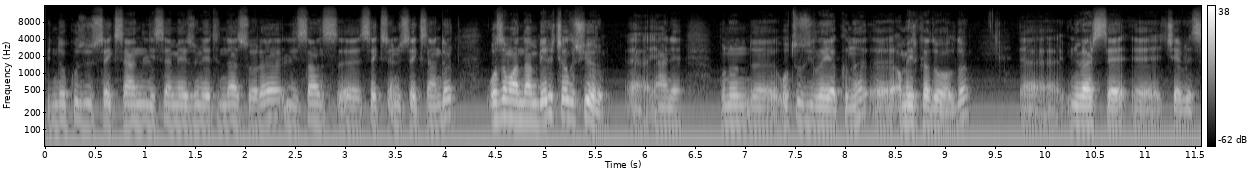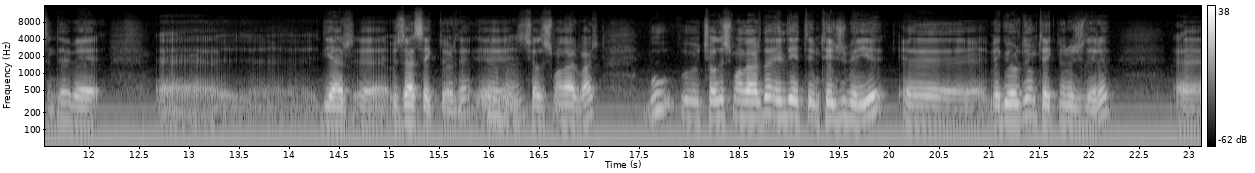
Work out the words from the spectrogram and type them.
e, 1980 lise mezuniyetinden sonra lisans e, 83-84 o zamandan beri çalışıyorum. E, yani bunun e, 30 yıla yakını e, Amerika'da oldu. E, üniversite e, çevresinde ve e, diğer e, özel sektörde e, Hı hı. çalışmalar var. Bu e, çalışmalarda elde ettiğim tecrübeyi e, ve gördüğüm teknolojileri e,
